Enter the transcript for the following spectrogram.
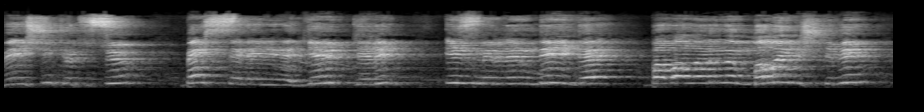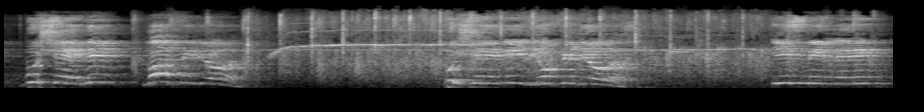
Ve işin kötüsü 5 seneliğine gelip gelip İzmirlilerin değil de babalarının malıymış gibi bu şehri mahvediyorlar. Bu şehri yok ediyorlar. İzmirlilerin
